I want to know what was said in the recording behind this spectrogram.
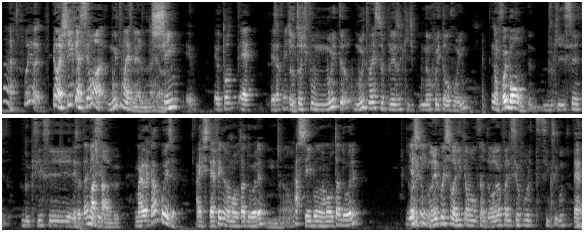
Ah, foi... Eu achei que ia ser uma... muito mais merda, na real. Sim, eu, eu tô... É, exatamente Eu tô, tipo, muito, muito mais surpreso que tipo, não foi tão ruim Não foi bom, do que ser, do que ser Exatamente. passável. mas é aquela coisa. A Stephanie não é uma lutadora, Não. a Sable não é uma lutadora. E a, assim... a única pessoa ali que é uma lutadora apareceu por 5 segundos. É.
